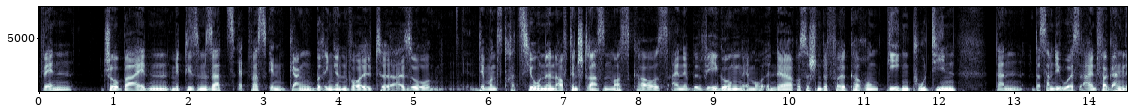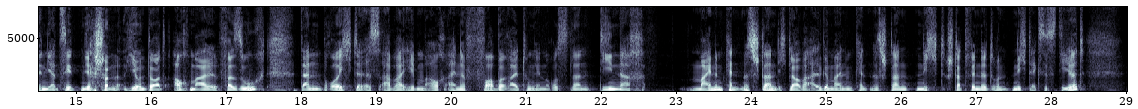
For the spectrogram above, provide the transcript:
Wenn Joe Biden mit diesem Satz etwas in Gang bringen wollte, also Demonstrationen auf den Straßen Moskaus, eine Bewegung im, in der russischen Bevölkerung gegen Putin, dann, das haben die USA in vergangenen Jahrzehnten ja schon hier und dort auch mal versucht, dann bräuchte es aber eben auch eine Vorbereitung in Russland, die nach meinem Kenntnisstand, ich glaube allgemeinem Kenntnisstand nicht stattfindet und nicht existiert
